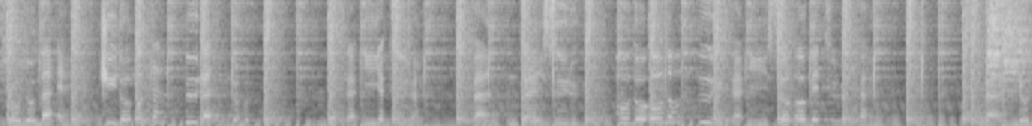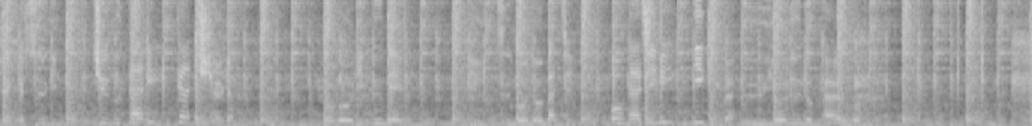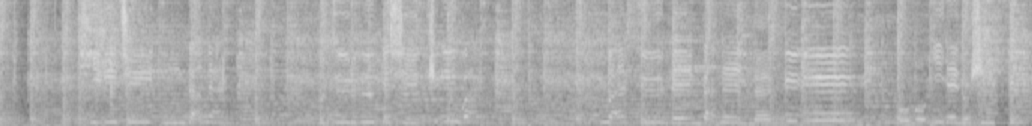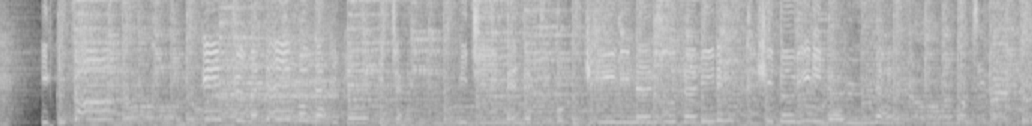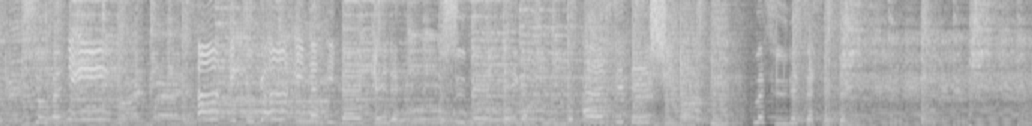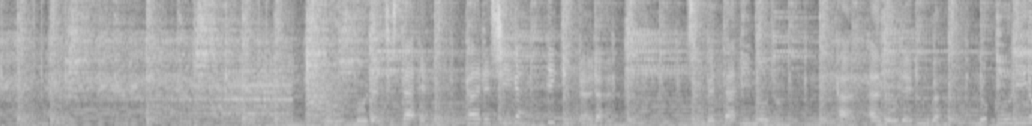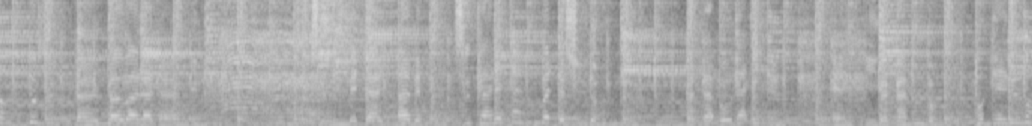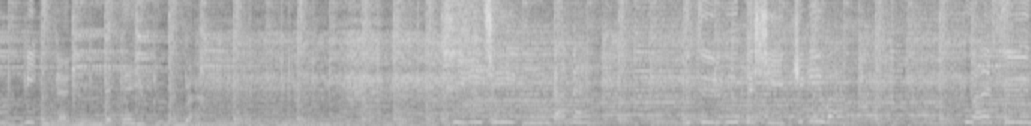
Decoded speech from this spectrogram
この前気取ったブランドダサいやつら万歳するほどのうるさい送別会真夜中過ぎ渋滞会社が通り埋める。いつもの街おなじみにぎわう。させて。友達さえ彼氏ができたら冷たいものカード電話残りの度数が変わらない。冷たい雨疲れた私の肩を抱いて映画館もホテルもみんな濡れてゆくわ。滲んだね。映る景色は。忘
